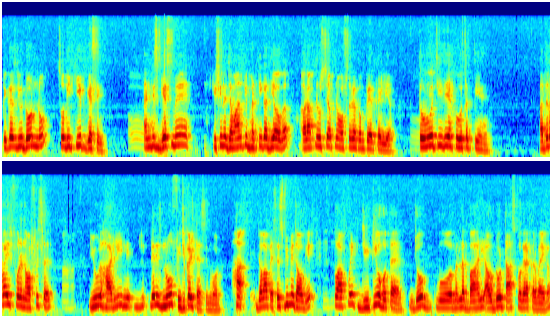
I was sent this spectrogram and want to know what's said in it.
because you don't know so we keep guessing. ओ and this guess में किसी ने जवान की भर्ती का दिया होगा और आपने उससे अपने ऑफिसर का कंपेयर कर लिया। तो वो चीज़ें हो सकती हैं। Otherwise for an officer you hardly there is no physical test involve हाँ जब आप एसएसबी में जाओगे हम्म तो आपको एक जीटीओ होता है जो वो मतलब बाहरी आउटडोर टास्क वगैरह करवाएगा।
